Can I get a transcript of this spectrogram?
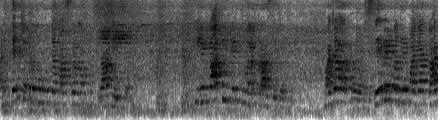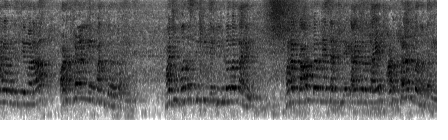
आणि त्यांच्याकडे बघून त्या पास्टरांना खूप राग यायचा. की हे का तीन व्यक्ती मला त्रास देतात? माझ्या सेवेमध्ये माझ्या कार्यामध्ये ते मला अडथळा निर्माण करत आहे. माझी मनस्थिती ते बिघडवत आहे. मला काम करण्यासाठी ते काय करत आहेत? अडथळाच बनत आहे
